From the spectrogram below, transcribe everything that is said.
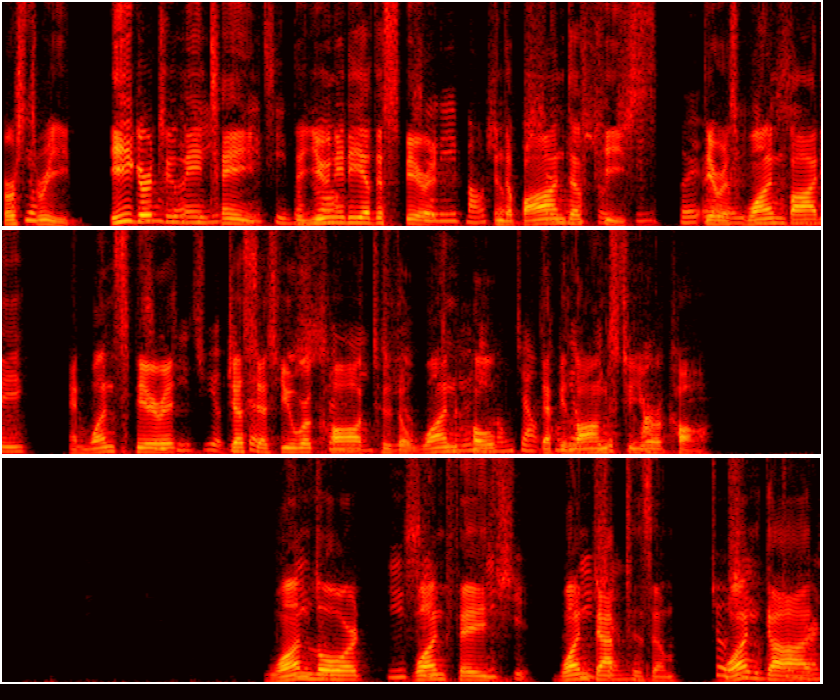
Verse 3 Eager to maintain the unity of the Spirit in the bond of peace. There is one body and one Spirit, just as you were called to the one hope that belongs to your call. One Lord, one faith, one baptism one God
